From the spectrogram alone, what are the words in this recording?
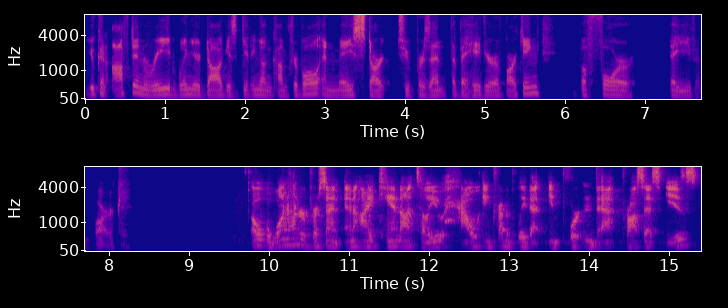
you can often read when your dog is getting uncomfortable and may start to present the behavior of barking before they even bark. Oh, 100%. And I cannot tell you how incredibly that important that process is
